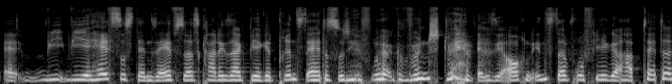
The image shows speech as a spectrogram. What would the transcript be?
Äh, wie, wie hältst du es denn selbst? Du hast gerade gesagt, Birgit Prinz, der hättest du dir früher gewünscht, wenn sie auch ein Insta-Profil gehabt hätte.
